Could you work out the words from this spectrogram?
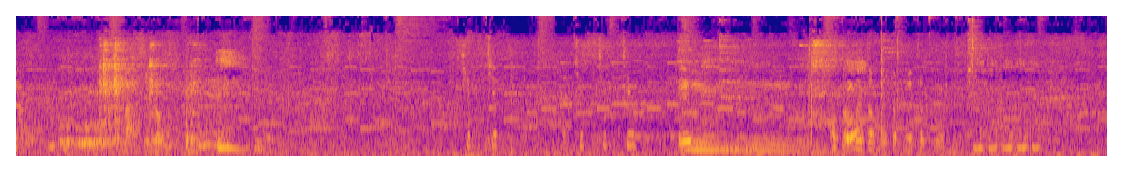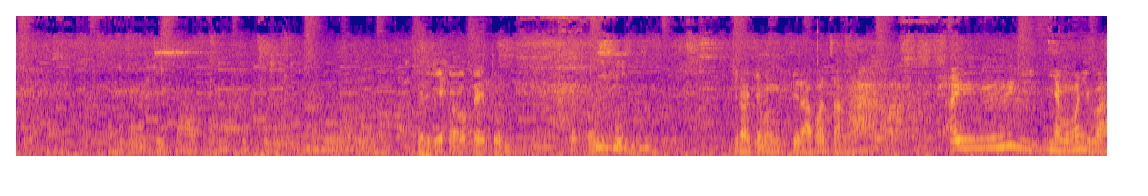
รับกำลังสิลมชุบชุบชุบชุบชุบอึมตบมือตบมือตบมือตบมืออันนี้กำลังกินข้าวครับทุกคนเมื่อกี้เขาก็ไปตุ่มก็ขอตุ่มพี่น้องจะมึงกีฬาพ่อนจังไอ้ยอย่างมันอยู่วะ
